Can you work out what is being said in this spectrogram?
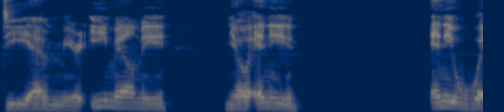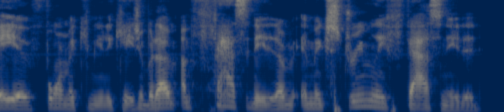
DM me or email me, you know, any any way of form of communication. But I'm I'm fascinated. I'm, I'm extremely fascinated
